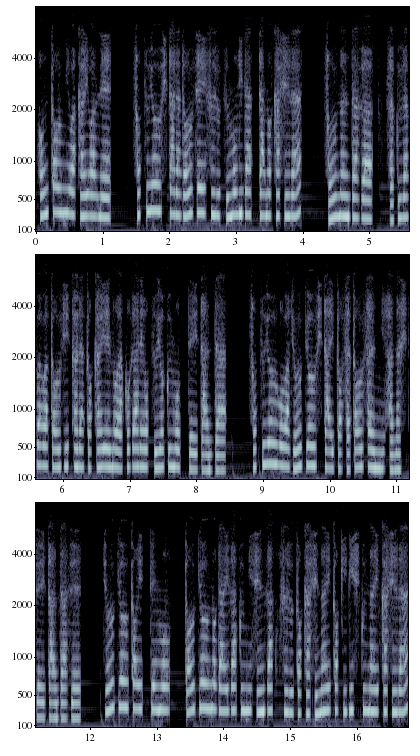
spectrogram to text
本当に若いわね。卒業したら同棲するつもりだったのかしら？そうなんだが、桜庭は当時から都会への憧れを強く持っていたんだ。卒業後は上京したいと佐藤さんに話していたんだぜ。上京といっても、東京の大学に進学するとかしないと厳しくないかしら？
